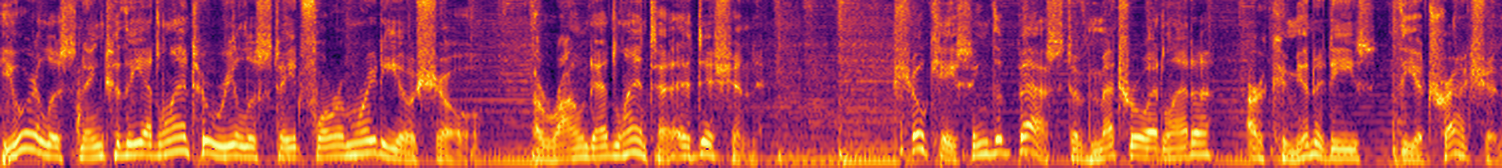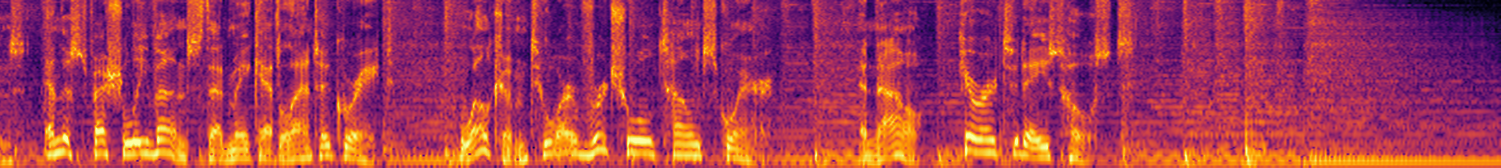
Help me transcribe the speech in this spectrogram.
You are listening to the Atlanta Real Estate Forum radio show, Around Atlanta edition. Showcasing the best of Metro Atlanta, our communities, the attractions, and the special events that make Atlanta great. Welcome to our virtual town square. And now, here are today's hosts.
